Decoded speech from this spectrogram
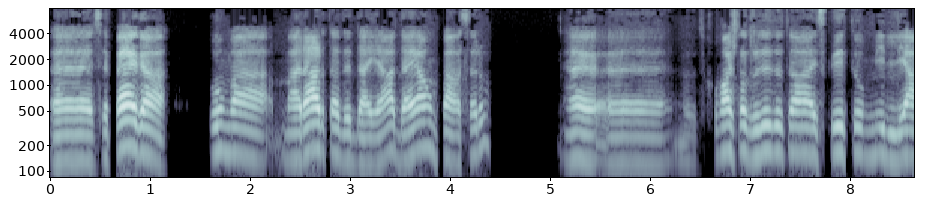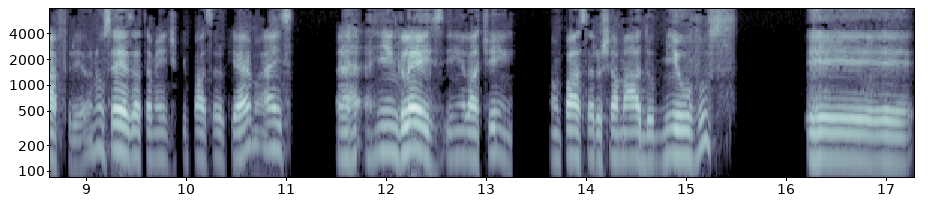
É, você pega uma Mararta de Daya, Daya é um pássaro, é, é, no Chumash traduzido está escrito milhafre. Eu não sei exatamente que pássaro que é, mas é, em inglês e em latim é um pássaro chamado milvus. E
